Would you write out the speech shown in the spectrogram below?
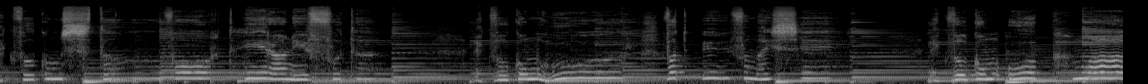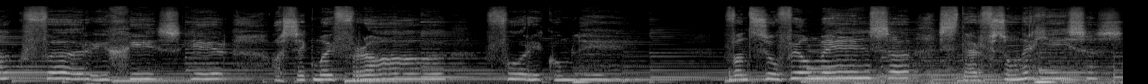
Ek wil kom stil hier aan u voete. Ek wil kom hoor wat u vir my sê. Ek wil kom oop maak vir u gees, Heer, as ek my vrae voor u kom lê. Want soveel mense sterf sonder Jesus,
